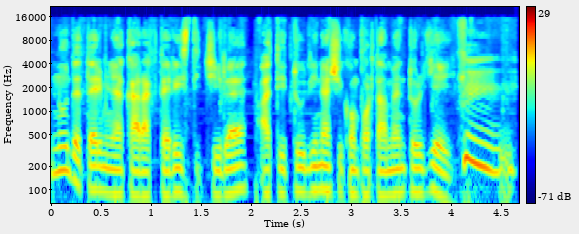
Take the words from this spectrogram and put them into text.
nu determină caracteristicile, atitudinea și comportamentul ei. Hmm.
